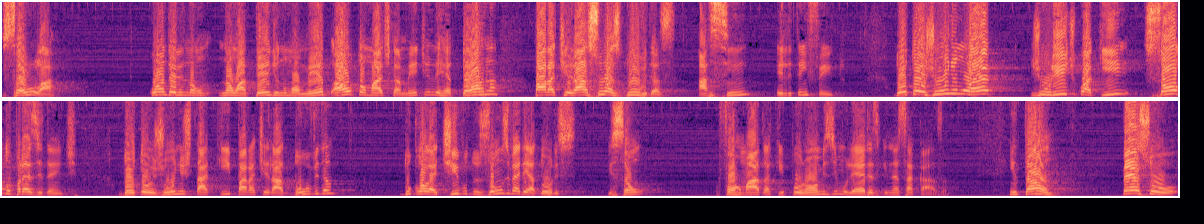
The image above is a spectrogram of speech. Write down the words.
celular. Quando ele não, não atende no momento, automaticamente ele retorna para tirar suas dúvidas. Assim ele tem feito. Doutor Júnior não é jurídico aqui só do presidente. Doutor Júnior está aqui para tirar dúvida do coletivo dos 11 vereadores, que são formados aqui por homens e mulheres aqui nessa casa. Então, peço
